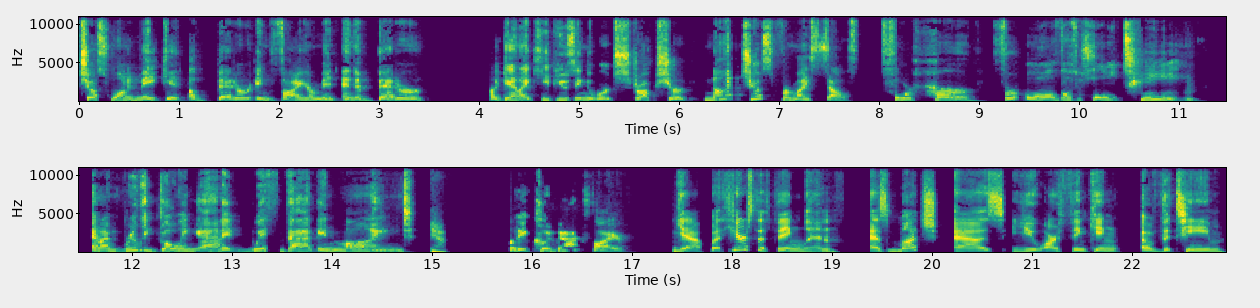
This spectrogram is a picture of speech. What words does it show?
just want to make it a better environment and a better Again, I keep using the word structure, not just for myself, for her, for all the whole team. And I'm really going at it with that in mind. Yeah. But it could backfire. Yeah. But here's the thing, Lynn. As much as you are thinking of the team,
